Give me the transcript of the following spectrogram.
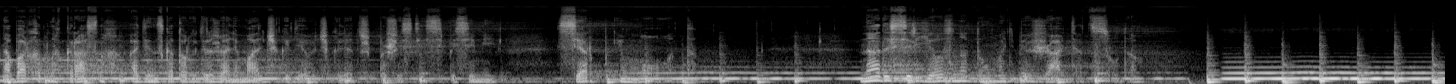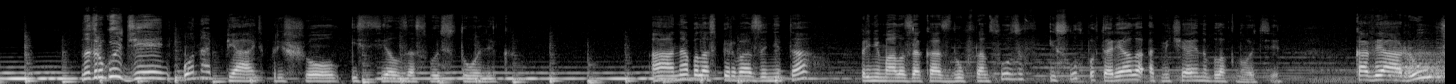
на бархатных красных, один из которых держали мальчик и девочка лет по шести, по семи, серп и молот. Надо серьезно думать бежать отсюда. На другой день он опять пришел и сел за свой столик. А она была сперва занята, принимала заказ двух французов и слух повторяла, отмечая на блокноте. «Кавиар руж,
